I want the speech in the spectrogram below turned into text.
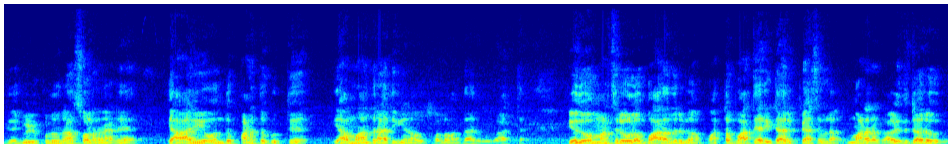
இதை விழிப்புணர்வாக சொல்கிறேன் நான். யாரையும் வந்து பணத்தை கொடுத்து ஏமாந்துடாதீங்கன்னு அவர் சொல்ல வந்தார் ஒரு வார்த்தை. ஏதோ மனசில் எவ்வளோ பாரம் இருக்கான் மொத்த பாரத்தை இறக்கிட்டாரு பேசவில்லை மனம் அழுதுட்டாரு அவர்.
